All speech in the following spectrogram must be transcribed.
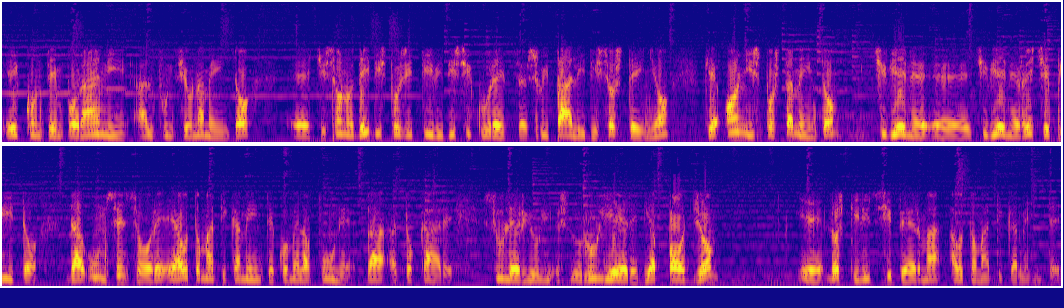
e contemporanei al funzionamento, eh, ci sono dei dispositivi di sicurezza sui pali di sostegno che ogni spostamento ci viene, eh, ci viene recepito da un sensore e automaticamente come la fune va a toccare sulle ruliere di appoggio eh, lo skillet si ferma automaticamente.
